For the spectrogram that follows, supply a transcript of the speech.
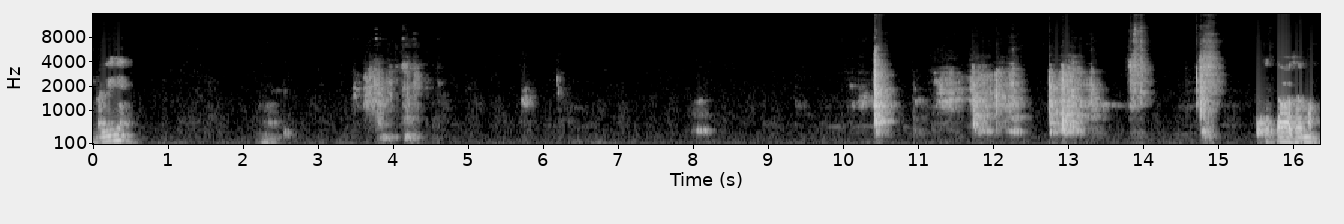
una línea. Esta va a ser más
